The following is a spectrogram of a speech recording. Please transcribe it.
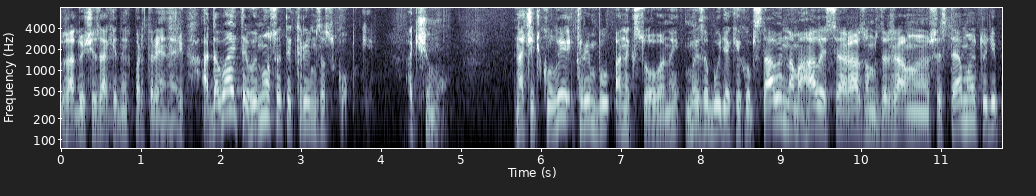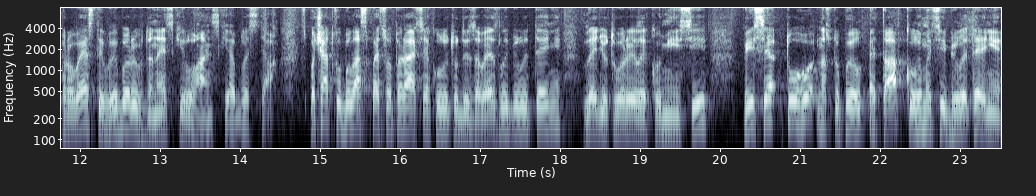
згадуючи західних партнерів, а давайте виносити Крим за скобки. А чому? Значить, коли Крим був анексований, ми за будь-яких обставин намагалися разом з державною системою тоді провести вибори в Донецькій і Луганській областях. Спочатку була спецоперація, коли туди завезли бюлетені, ледь утворили комісії. Після того наступив етап, коли ми ці бюлетені,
